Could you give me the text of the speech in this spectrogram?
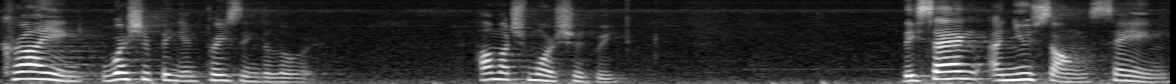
crying, worshiping, and praising the Lord. How much more should we? They sang a new song saying,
